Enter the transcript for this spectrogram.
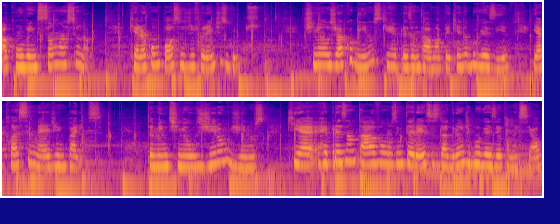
a Convenção Nacional, que era composta de diferentes grupos. Tinha os jacobinos, que representavam a pequena burguesia e a classe média em Paris. Também tinha os girondinos, que é, representavam os interesses da grande burguesia comercial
